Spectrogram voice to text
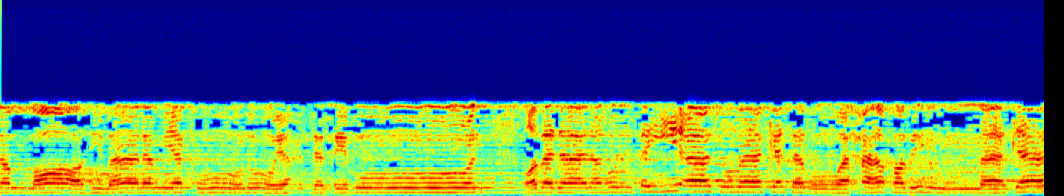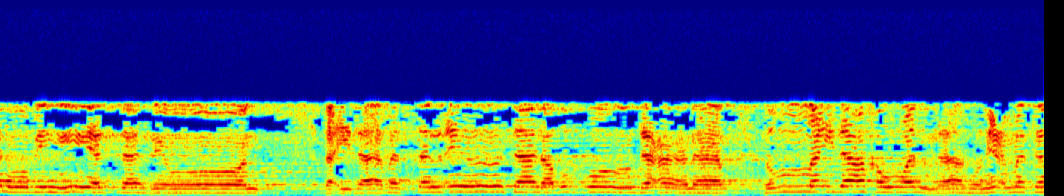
من الله ما لم يكونوا يحتسبون. وبدا لهم سيئات ما كسبوا وحاق بهم ما كانوا به يستهزئون. فإذا مس الإنسان ضر دعانا ثم إذا خولناه نعمة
